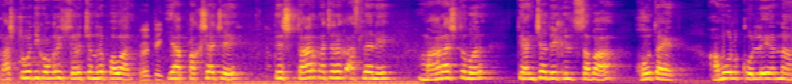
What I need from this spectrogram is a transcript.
राष्ट्रवादी काँग्रेस शरदचंद्र पवार या पक्षाचे ते स्टार प्रचारक असल्याने महाराष्ट्रभर त्यांच्या देखील सभा होत आहेत. अमोल कोल्हे यांना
